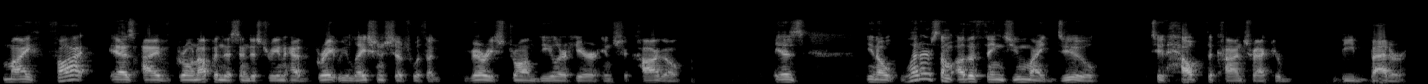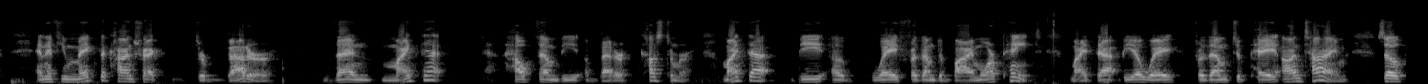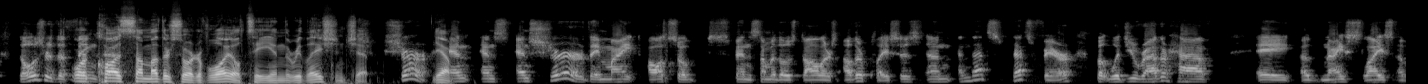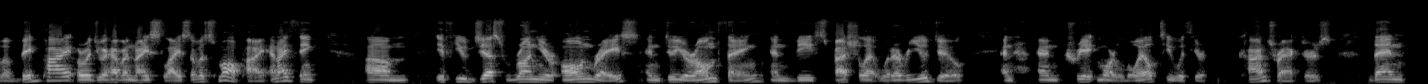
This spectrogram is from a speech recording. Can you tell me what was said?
my thought as I've grown up in this industry and had great relationships with a very strong dealer here in Chicago is, you know, what are some other things you might do to help the contractor be better? And if you make the contractor better, then might that help them be a better customer? Might that be a way for them to buy more paint? Might that be a way for them to pay on time? So those are the or things. Or cause that, some other sort of loyalty in the relationship. Sure. Yeah. And and and sure, they might also spend some of those dollars other places, and and that's that's fair. But would you rather have a, a nice slice of a big pie, or would you have a nice slice of a small pie? And I think. Um, if you just run your own race and do your own thing and be special at whatever you do, and and create more loyalty with your contractors, then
